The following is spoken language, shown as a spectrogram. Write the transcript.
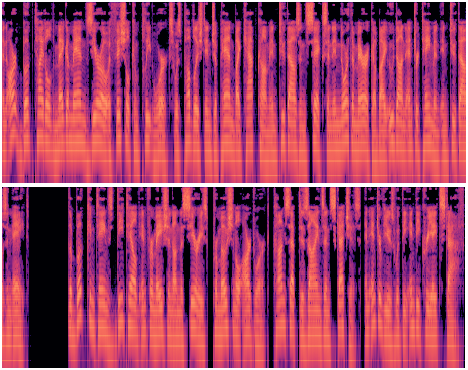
An art book titled Mega Man Zero Official Complete Works was published in Japan by Capcom in 2006 and in North America by Udon Entertainment in 2008. The book contains detailed information on the series, promotional artwork, concept designs and sketches, and interviews with the Inti Creates staff.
